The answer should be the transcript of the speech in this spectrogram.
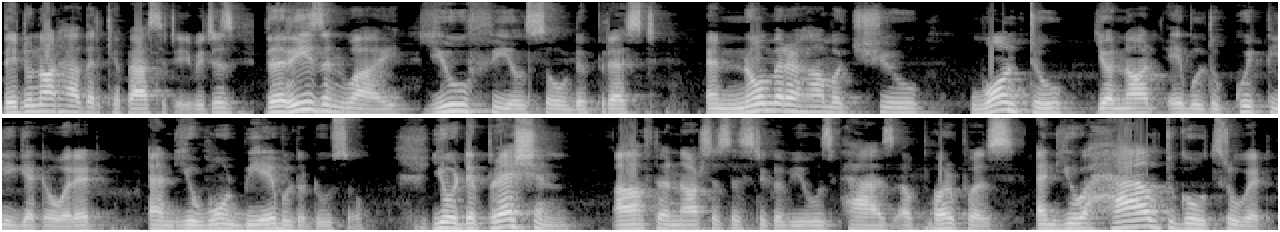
They do not have that capacity, which is the reason why you feel so depressed. And no matter how much you want to, you're not able to quickly get over it, and you won't be able to do so. Your depression after narcissistic abuse has a purpose, and you have to go through it.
